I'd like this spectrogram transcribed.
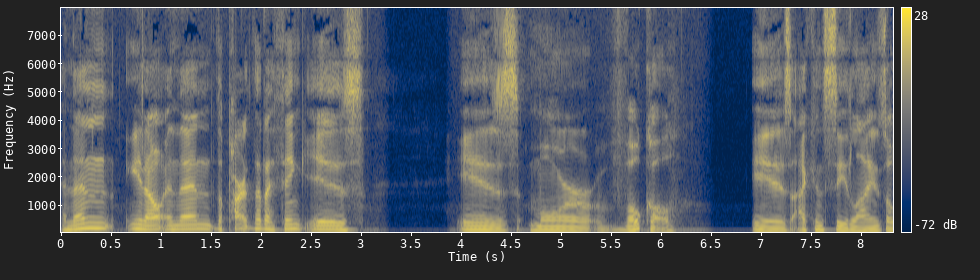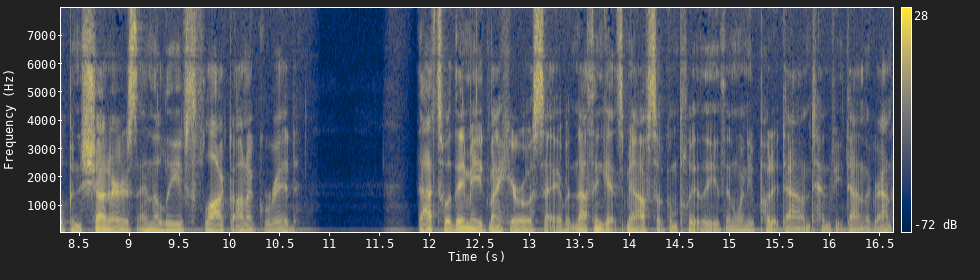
And then, you know, and then the part that I think is, is more vocal is I can see lines open shutters and the leaves flocked on a grid. That's what they made my hero say, but nothing gets me off so completely than when you put it down 10 feet down the ground.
